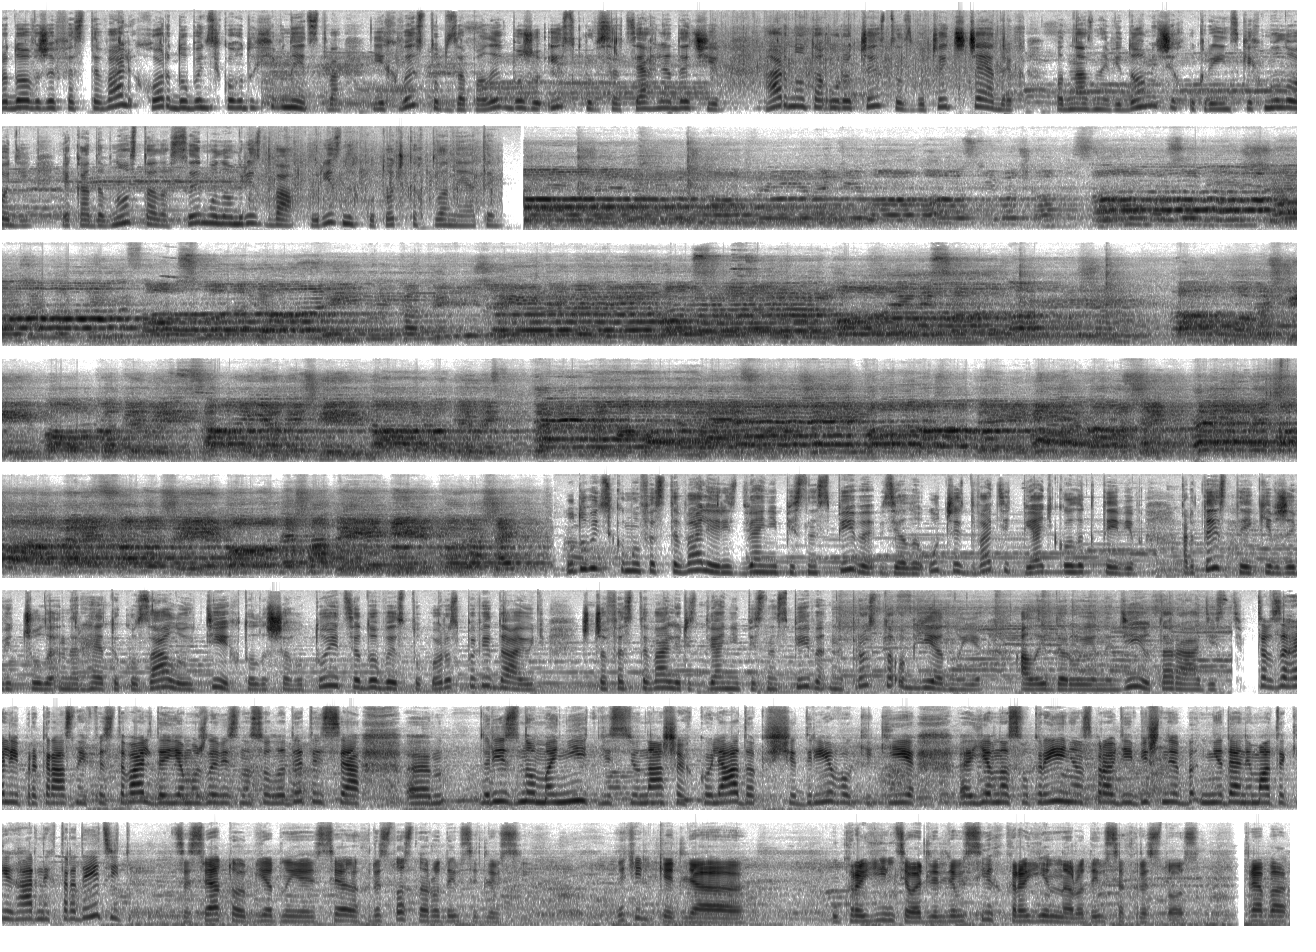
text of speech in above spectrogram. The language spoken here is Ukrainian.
Продовжив фестиваль хор дубинського духівництва. Їх виступ запалив Божу іскру в серцях глядачів. Гарно та урочисто звучить Щедрик, одна з найвідоміших українських мелодій, яка давно стала символом Різдва у різних куточках планети. Ave У Дубинському фестивалі різдвяні піснеспіви взяли участь 25 колективів. Артисти, які вже відчули енергетику залу, і ті, хто лише готується до виступу, розповідають, що фестиваль різдвяні піснеспіви не просто об'єднує, але й дарує надію та радість. Це взагалі прекрасний фестиваль, де є можливість насолодитися ем, різноманітністю наших колядок, щедрівок, які е, є в нас в Україні. Насправді більш ні- ніде немає таких гарних традицій. Це свято об'єднується. Христос народився для всіх, не тільки для українців, а для, для всіх країн народився Христос. Треба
